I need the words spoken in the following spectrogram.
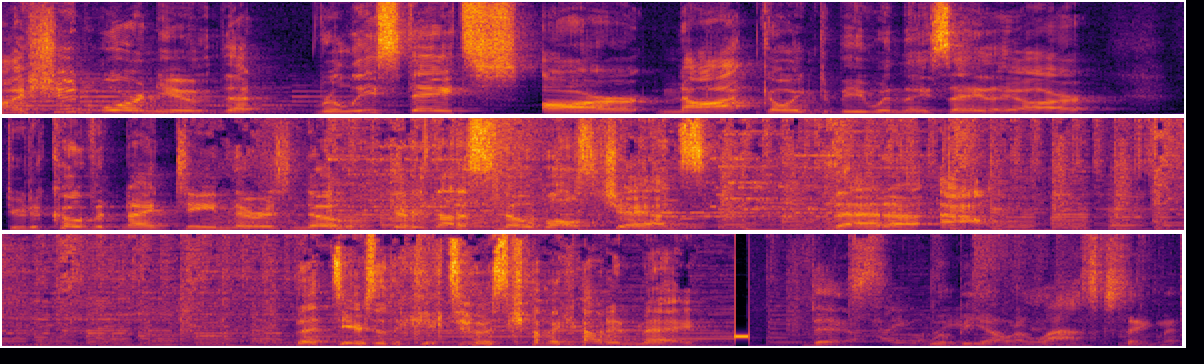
I should warn you that release dates are not going to be when they say they are. Due to COVID 19, there is no, there is not a snowball's chance that, uh, ow, that Tears of the Kingdom is coming out in May. This will be our last segment.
